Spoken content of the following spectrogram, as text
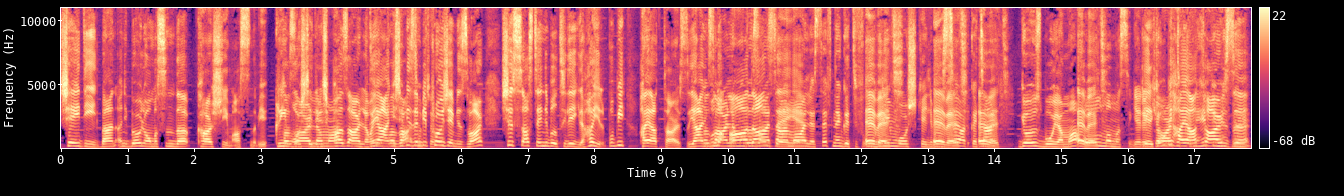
şey değil. Ben hani böyle olmasında karşıyım aslında. Bir greenwash dediğimiz Pazarlama, değil, Yani işte pazar- bizim tabii, bir projemiz var. İşte sustainability ile ilgili. Hayır bu bir hayat tarzı. Yani bunu A'dan zaten Z'ye. maalesef negatif. Evet. Greenwash kelimesi Evet, hakikaten evet. Göz boyama Evet. olması gerekiyor. Gerekiyor. Bir Artık hayat hani hepimizin tarzı,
